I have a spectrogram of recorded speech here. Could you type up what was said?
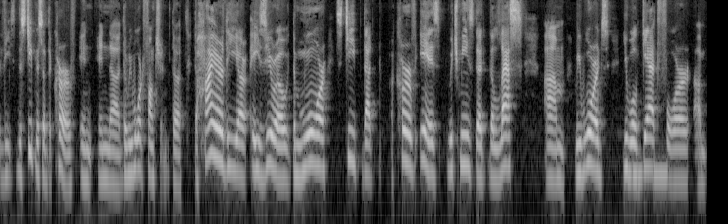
the the steepness of the curve in in uh, the reward function. The the higher the uh, a zero, the more steep that curve is, which means that the less um, rewards you will get for um,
